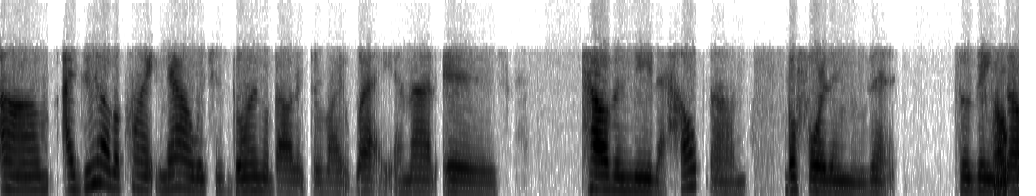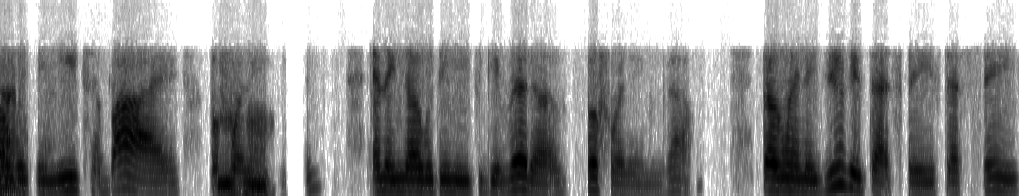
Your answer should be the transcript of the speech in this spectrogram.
um, I do have a client now which is going about it the right way, and that is having me to help them before they move in so they okay. know what they need to buy before mm-hmm. they move in, and they know what they need to get rid of before they move out. So when they do get that space, that space,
